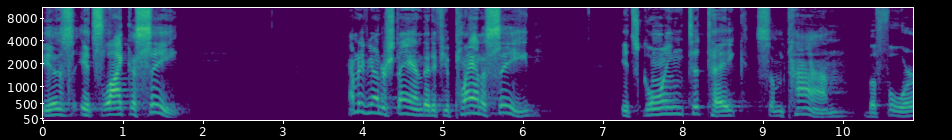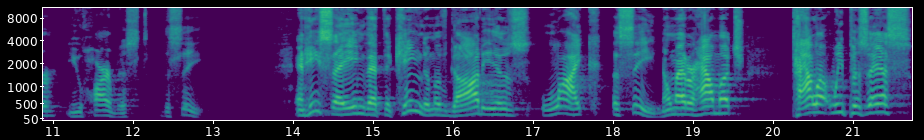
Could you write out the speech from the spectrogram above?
is it's like a seed. How many of you understand that if you plant a seed, it's going to take some time before you harvest the seed? And he's saying that the kingdom of God is like a seed. No matter how much talent we possess,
